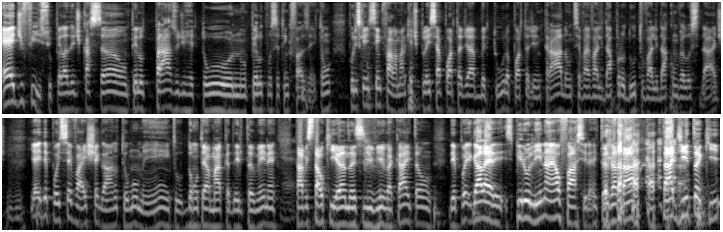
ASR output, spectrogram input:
é difícil pela dedicação, pelo prazo de retorno, pelo que você tem que fazer. Então, por isso que a gente sempre fala, marketplace é a porta de abertura, a porta de entrada, onde você vai validar produto, validar com velocidade. Uhum. E aí depois você vai chegar no teu momento. O Dom tem a marca dele também, né? É. Tava stalkeando antes de vir pra cá, então depois, galera, espirulina é alface, né? Então já tá tá dito aqui,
